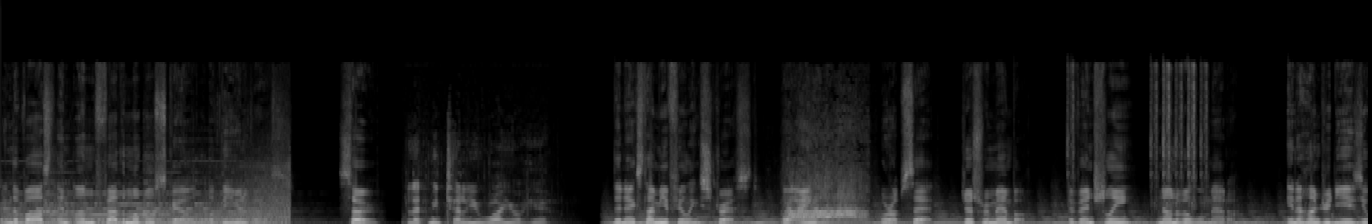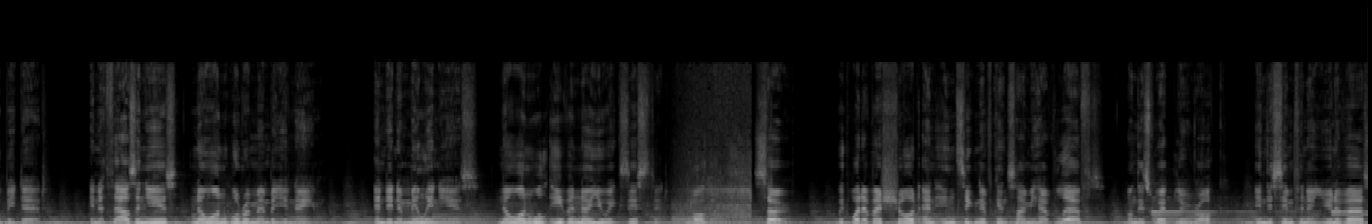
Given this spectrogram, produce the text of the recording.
in the vast and unfathomable scale of the universe. So, Let me tell you why you're here. the next time you're feeling stressed, or angry, or upset, just remember, eventually, none of it will matter. In a hundred years, you'll be dead. In a thousand years, no one will remember your name. And in a million years, no one will even know you existed. Mother. So, with whatever short and insignificant time you have left on this wet blue rock, in this infinite universe,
